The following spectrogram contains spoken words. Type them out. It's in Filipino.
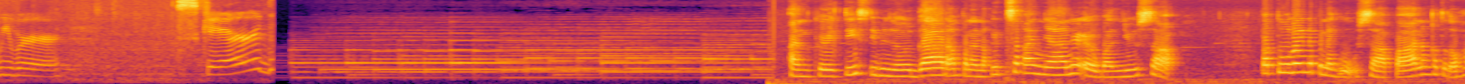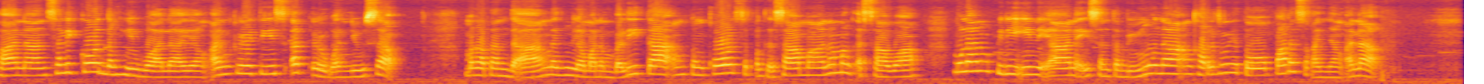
We were scared. Ann Curtis ibinulgar ang pananakit sa kanya ni Erwan Yusap. Patuloy na pinag-uusapan ang katotohanan sa likod ng hiwalayang Ann Curtis at Erwan Yusap. Matatandaang naging laman ng balita ang tungkol sa pagsasama ng mag-asawa mula nang piliin ni Ann na isang tabi muna ang karir nito para sa kanyang anak.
